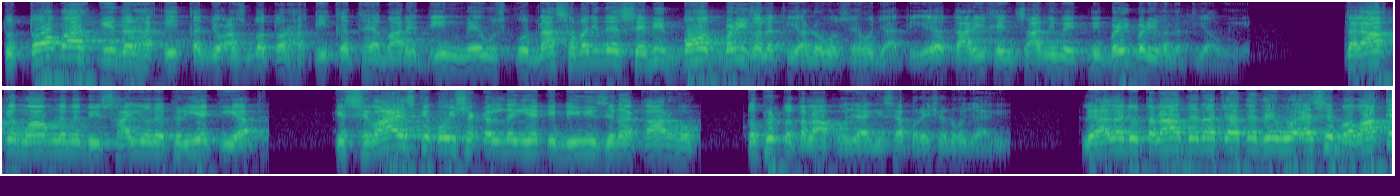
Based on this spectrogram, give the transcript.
تو توبہ کی در حقیقت جو عظمت اور حقیقت ہے ہمارے دین میں، اس کو نہ سمجھنے سے بھی بہت بڑی غلطیاں لوگوں سے ہو جاتی ہے۔ تاریخ انسانی میں اتنی بڑی بڑی غلطیاں ہوئی ہیں۔ طلاق کے معاملے میں بھی عیسائیوں نے پھر یہ کیا کہ سوائے اس کے کوئی شکل نہیں ہے کہ بیوی زنا کار ہو، تو پھر تو طلاق ہو جائے گی سیپریشن ہو جائے گی۔ لہذا جو طلاق دینا چاہتے تھے وہ ایسے مواقع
